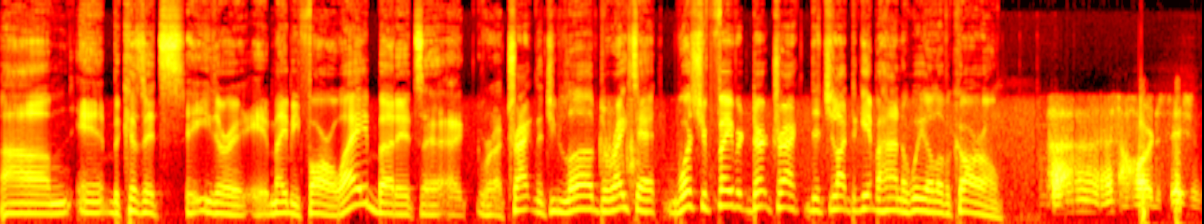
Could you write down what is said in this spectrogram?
um, and because it's either it, it, may be far away, but it's a, a, track that you love to race at. What's your favorite dirt track that you like to get behind the wheel of a car on? Uh, that's a hard decision.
